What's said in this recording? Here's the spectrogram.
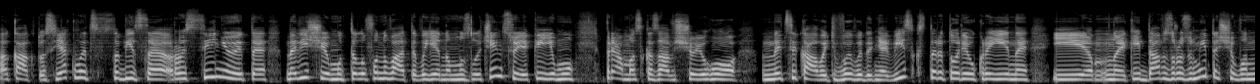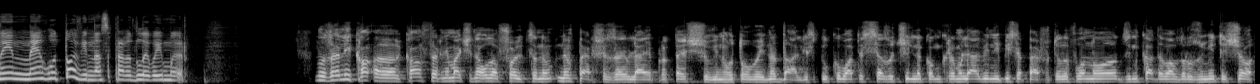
е, кактус. Як ви собі це розцінюєте? Навіщо йому телефонувати воєнному злочинцю, який йому прямо сказав, що його не цікавить виведення військ з території України, і ну який дав зрозуміти, що вони не готові на справедливий мир? Ну, взагалі, е, канцлер Німеччини Олаф Шольц не вперше заявляє про те, що він готовий надалі спілкуватися з очільником Кремля. Він і після першого телефонного дзвінка давав зрозуміти, що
